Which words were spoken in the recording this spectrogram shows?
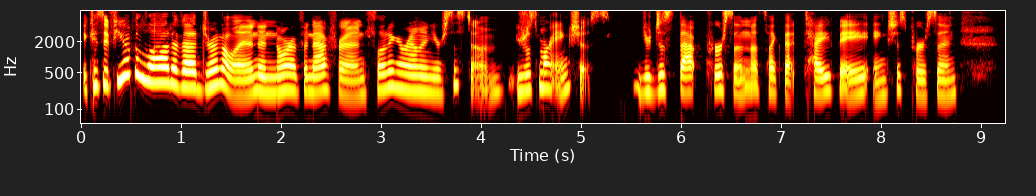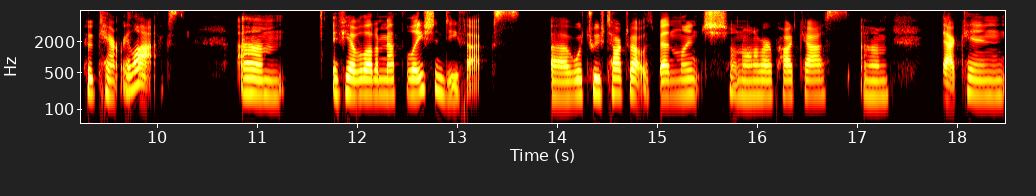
because if you have a lot of adrenaline and norepinephrine floating around in your system, you're just more anxious. You're just that person that's like that type A anxious person who can't relax. Um, if you have a lot of methylation defects, uh, which we've talked about with Ben Lynch on one of our podcasts, um, that can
